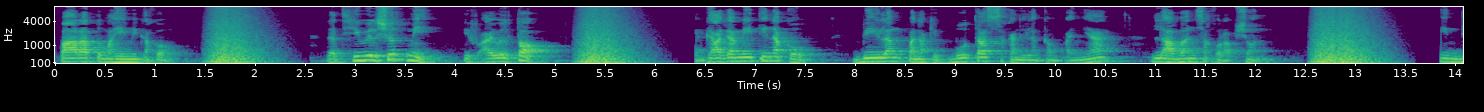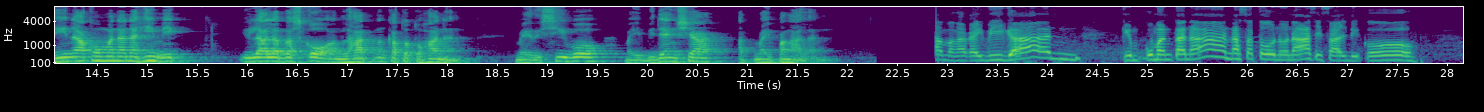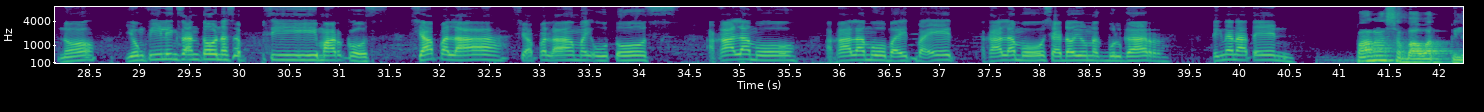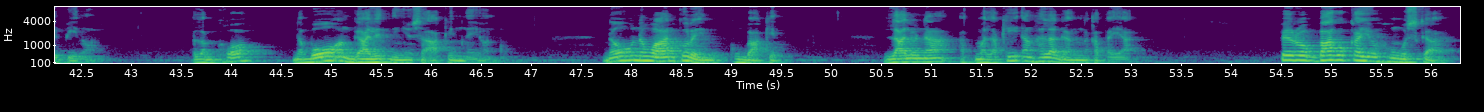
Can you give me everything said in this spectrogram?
para tumahimik ako. That he will shoot me if I will talk. Gagamitin ako bilang panakipbutas sa kanilang kampanya laban sa korupsyon. Hindi na ako mananahimik, ilalabas ko ang lahat ng katotohanan. May resibo, may ebidensya, at may pangalan. Mga kaibigan, kumanta na, nasa tono na si Saldi ko. No? Yung feelings anto na sa si Marcos, siya pala, siya pala ang may utos. Akala mo, akala mo bait-bait. Akala mo siya daw yung nagbulgar. Tingnan natin. Para sa bawat Pilipino, alam ko na buo ang galit ninyo sa akin ngayon. Nauunawaan ko rin kung bakit. Lalo na at malaki ang halagang nakataya. Pero bago kayo humusga,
